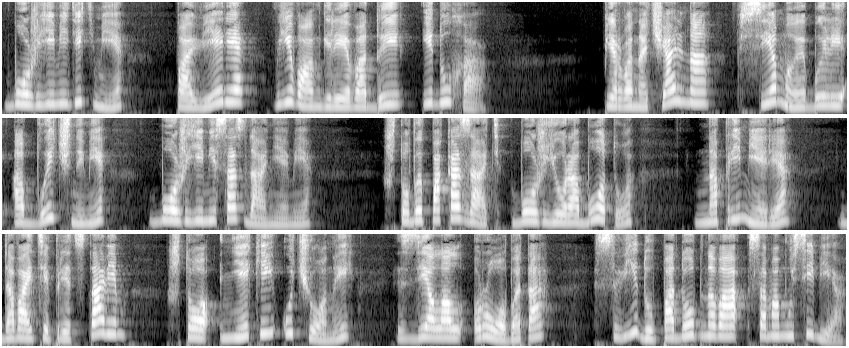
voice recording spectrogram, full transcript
Божьими детьми по вере в Евангелие воды и духа. Первоначально все мы были обычными Божьими созданиями. Чтобы показать Божью работу на примере, давайте представим, что некий ученый – сделал робота с виду подобного самому себе.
